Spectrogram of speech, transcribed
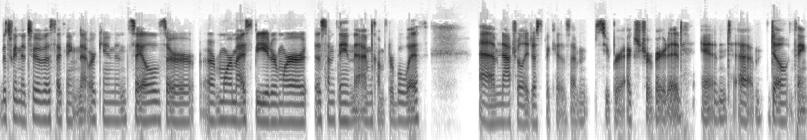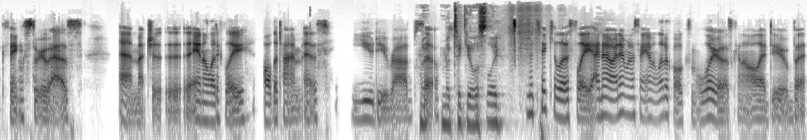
between the two of us, I think networking and sales are, are more my speed or more is something that I'm comfortable with. Um, naturally, just because I'm super extroverted and um, don't think things through as uh, much uh, analytically all the time as you do, Rob. So meticulously, meticulously. I know. I didn't want to say analytical because I'm a lawyer. That's kind of all I do. But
